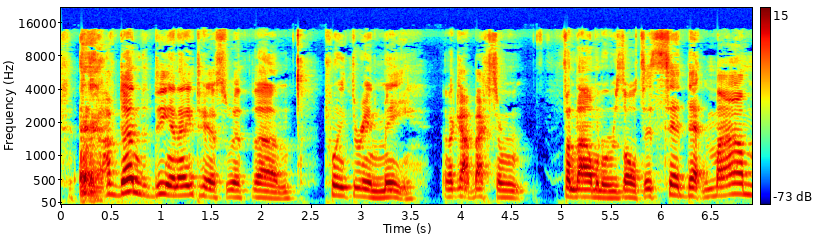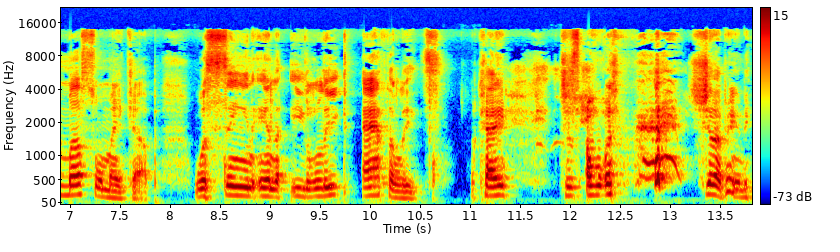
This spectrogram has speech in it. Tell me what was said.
I've done the DNA test with um, 23andMe, and I got back some phenomenal results. It said that my muscle makeup was seen in elite athletes. Okay, just I was, shut up, Andy.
